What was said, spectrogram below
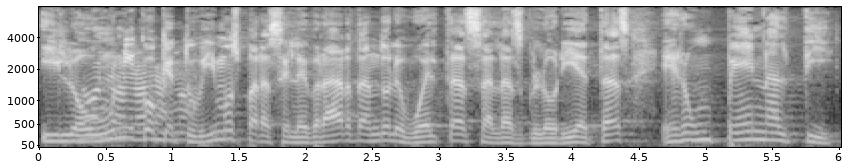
Y lo único que tuvimos para celebrar dándole vueltas a las glorietas era un penalti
